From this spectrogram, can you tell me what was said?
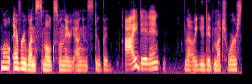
Well, everyone smokes when they're young and stupid. I didn't. No, you did much worse.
